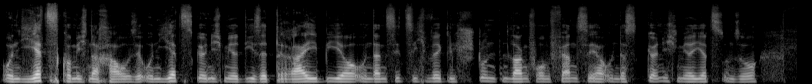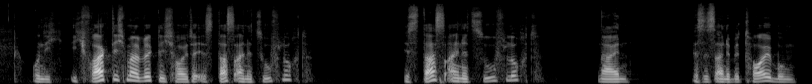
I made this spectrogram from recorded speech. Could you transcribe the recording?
und jetzt komme ich nach Hause und jetzt gönne ich mir diese drei Bier und dann sitze ich wirklich stundenlang vor dem Fernseher und das gönne ich mir jetzt und so. Und ich, ich frage dich mal wirklich heute, ist das eine Zuflucht? Ist das eine Zuflucht? Nein, es ist eine Betäubung.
